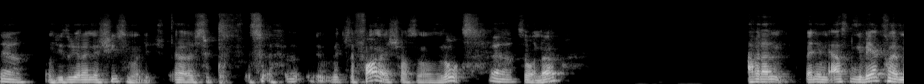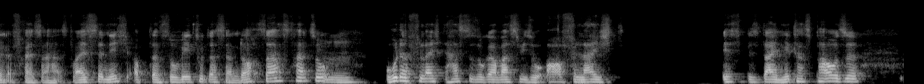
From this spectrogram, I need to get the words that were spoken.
Ja. Und die so, ja, dann erschießen wir dich. Ja, ich so, pff, wird da vorne erschossen und so. Ja. So, ne? Aber dann, wenn du den ersten Gewehrkolben in der Fresse hast, weißt du nicht, ob das so wehtut, dass du dann doch sagst halt so. Mhm. Oder vielleicht hast du sogar was wie so, oh, vielleicht ist bis dahin Mittagspause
